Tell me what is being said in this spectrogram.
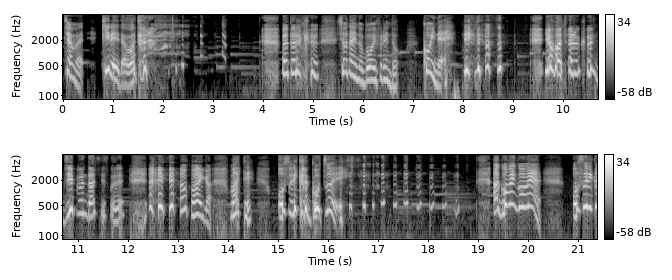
ちゃんまい、綺麗だ、渡る。渡るくん、初代のボーイフレンド、濃いね。って言ってます。いや、渡るくん自分だし、それ。いやばいが、待って、おすりかごつい。あ、ごめんごめん。おすりか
